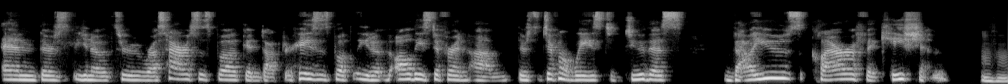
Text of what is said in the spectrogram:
and there's you know through Russ Harris's book and Dr. Hayes's book, you know all these different um, there's different ways to do this values clarification. Mm-hmm.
